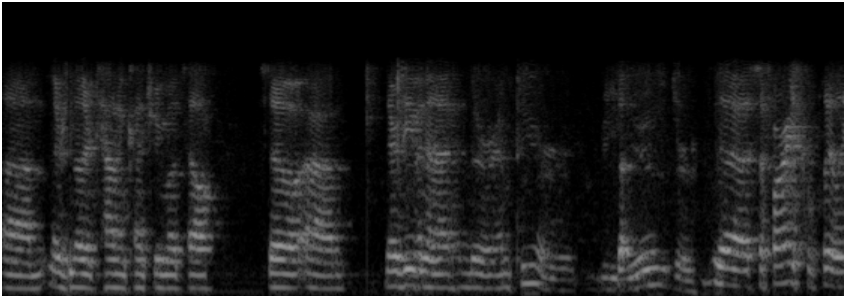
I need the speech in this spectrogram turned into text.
Um, there's another Town and Country Motel. So um, there's even a they're empty or be The- used or the Safari is completely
